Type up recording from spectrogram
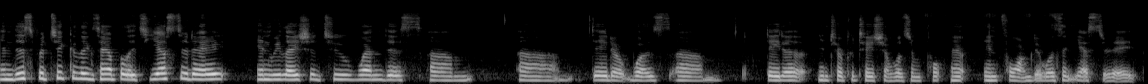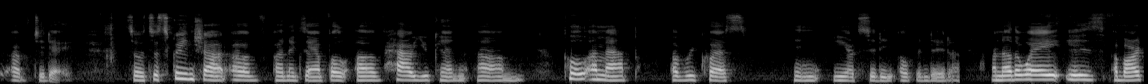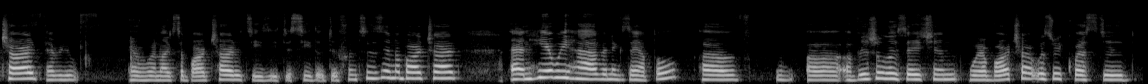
In this particular example, it's yesterday in relation to when this um, um, data was, um, data interpretation was uh, informed. It wasn't yesterday of today. So it's a screenshot of an example of how you can um, pull a map of requests in New York City Open Data. Another way is a bar chart. Every, everyone likes a bar chart. It's easy to see the differences in a bar chart. And here we have an example of uh, a visualization where a bar chart was requested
